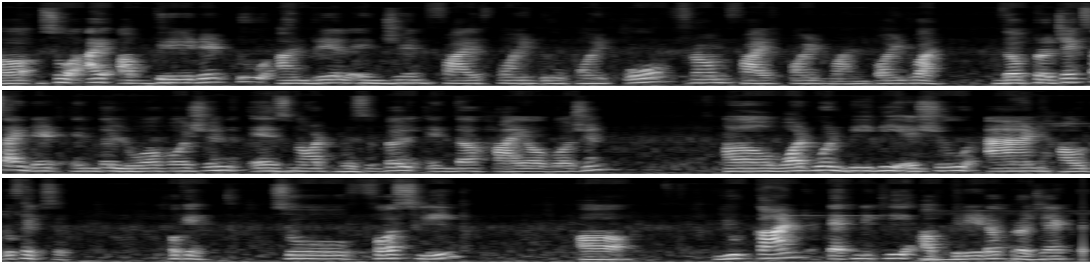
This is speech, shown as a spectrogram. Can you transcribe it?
uh, so I upgraded to Unreal Engine 5.2.0 from 5.1.1. The projects I did in the lower version is not visible in the higher version. Uh, what would be the issue and how to fix it? Okay, so firstly, uh, you can't technically upgrade a project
